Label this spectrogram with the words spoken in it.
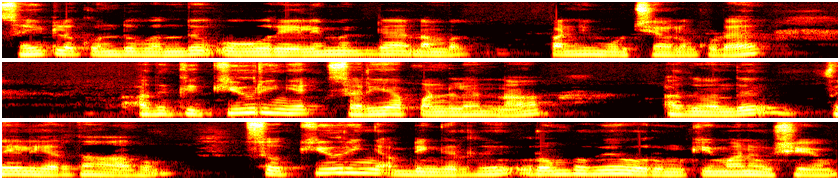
சைட்டில் கொண்டு வந்து ஒவ்வொரு எலிமெண்ட்டை நம்ம பண்ணி முடித்தாலும் கூட அதுக்கு க்யூரிங்கை சரியாக பண்ணலன்னா அது வந்து ஃபெயிலியர் தான் ஆகும். ஸோ க்யூரிங் அப்படிங்கிறது ரொம்பவே ஒரு முக்கியமான விஷயம்.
